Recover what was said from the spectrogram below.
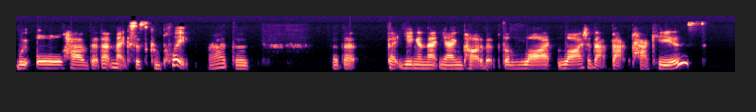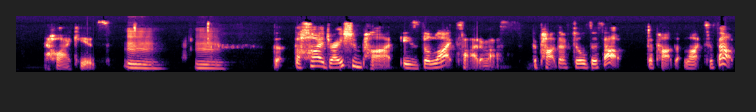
we all have that. That makes us complete, right? The that that, that yin and that yang part of it. But the light lighter that backpack is, the hike is. Mm. Mm. the, the hydration part is the light side of us, the part that fills us up, the part that lights us up,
